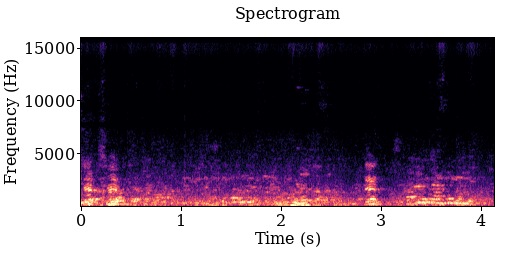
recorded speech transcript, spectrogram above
Sir, sir. Sir.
